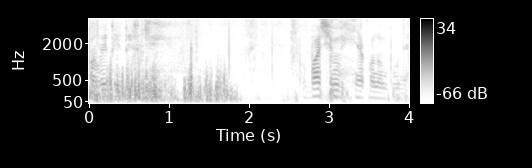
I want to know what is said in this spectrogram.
палити дирки. Побачимо, як воно буде.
